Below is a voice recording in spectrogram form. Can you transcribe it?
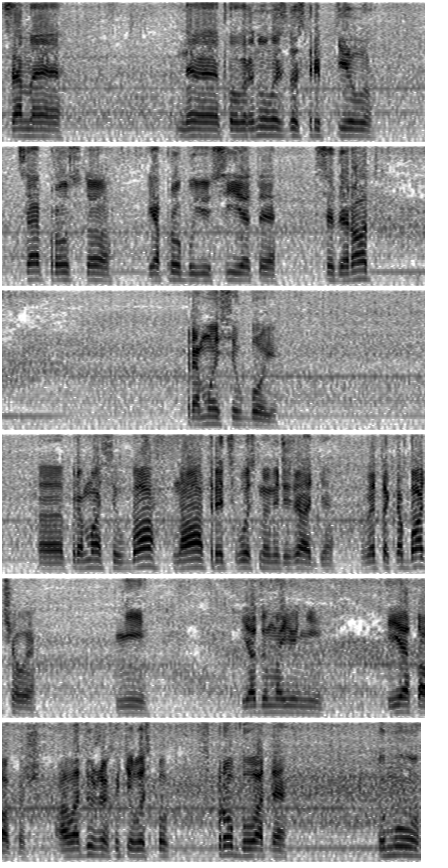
це ми не повернулись до стріптілу. Це просто я пробую сіяти сидерат прямой сівбою. Е, пряма сівба на 38 міжряддя. Ви таке бачили? Ні. Я думаю, ні. І я також. Але дуже хотілося спробувати, тому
